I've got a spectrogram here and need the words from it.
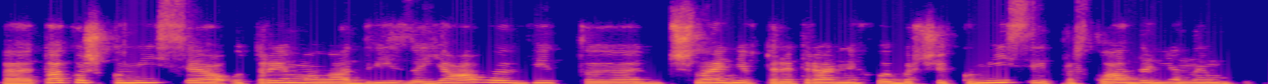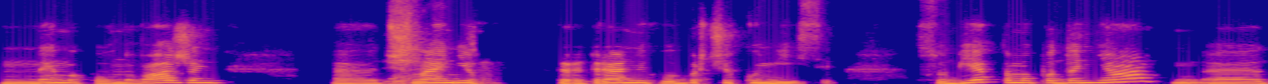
Е, Також комісія отримала дві заяви від членів територіальних виборчих комісій про складення ним, ними повноважень членів територіальних виборчих комісій. Суб'єктами подання е,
